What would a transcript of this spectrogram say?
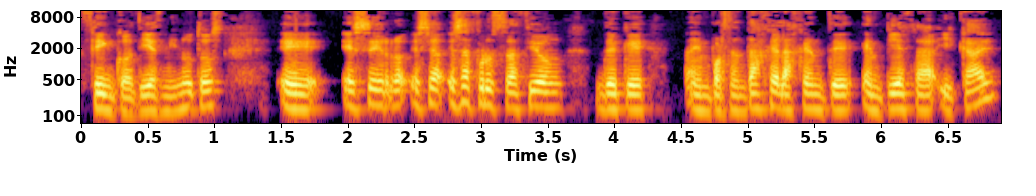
5 o 10 minutos, eh, ese, esa, esa, frustración de que en porcentaje la gente empieza y cae,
